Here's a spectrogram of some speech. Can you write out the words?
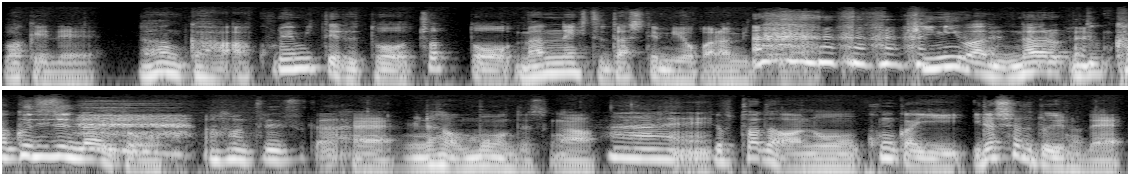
わけで、なんか、あ、これ見てると、ちょっと万年筆出してみようかなみたいな。気にはなる、確実になると、あ本当ですか？えー皆さん思うんですが、はい。ただ、あの、今回いらっしゃるというので、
